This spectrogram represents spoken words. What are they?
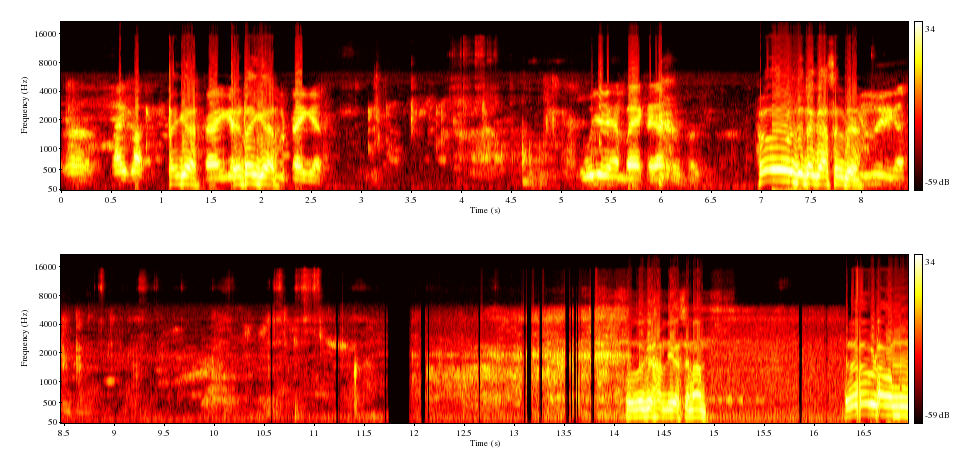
হ্যাঁ, টাইগার। Tiger tiger. এ টাইগার টাইগার। ওই যে দেখেন ভাই একটা গাছ আছে। হো যেটা গাছে উঠে লুই গাছ আছে। ওদেরকে খালি আছে না এ ওটা মামু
